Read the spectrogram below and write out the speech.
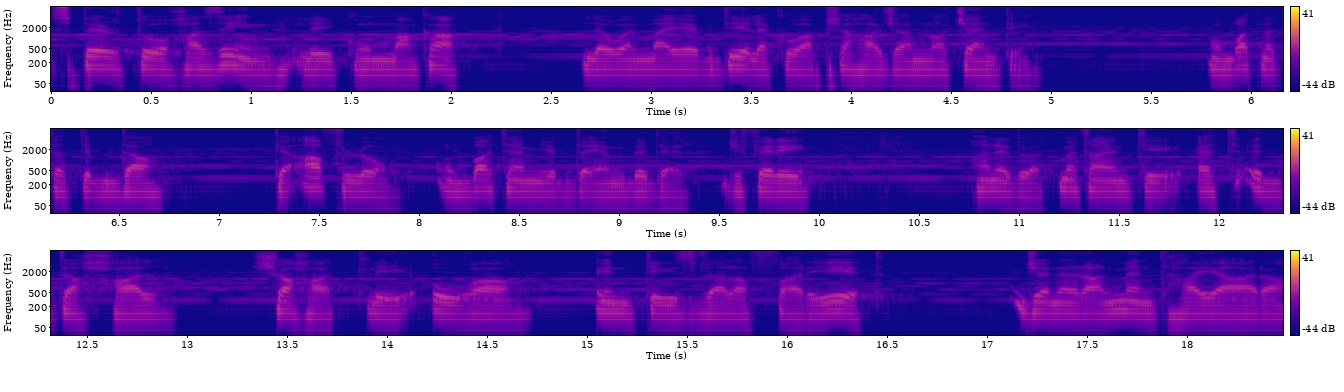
Spirtu ħażin li jkun makak l-ewwel ma jibdielek huwa b'xi ħaġa innoċenti. Mbagħad meta tibda tiqaflu, mbagħad hemm jibda jinbidel. Ġifieri ħanidwek meta inti qed iddaħħal xi ħadd li huwa intiż f'dal affarijiet Ġeneralment ħajara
